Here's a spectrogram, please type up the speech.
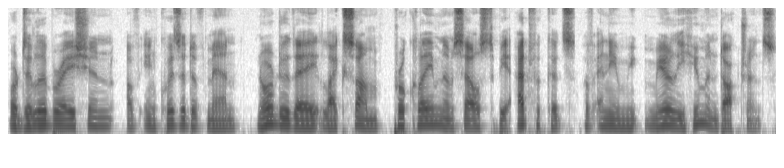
or deliberation of inquisitive men, nor do they, like some, proclaim themselves to be advocates of any merely human doctrines,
